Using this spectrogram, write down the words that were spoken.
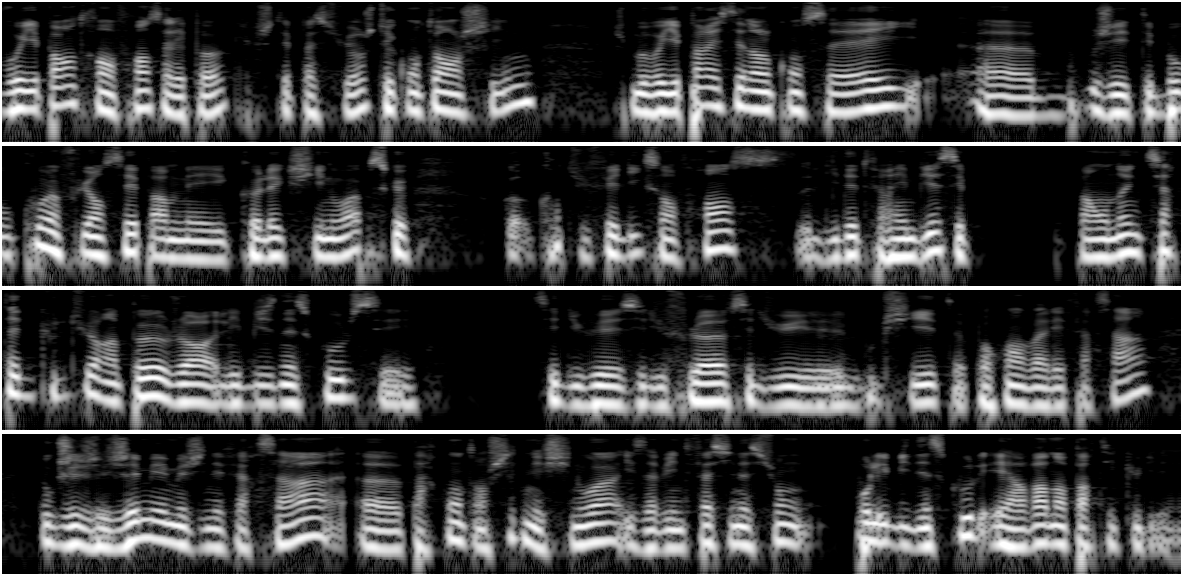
voyais pas rentrer en France à l'époque. J'étais pas sûr. J'étais content en Chine. Je me voyais pas rester dans le conseil. Euh, j'ai été beaucoup influencé par mes collègues chinois parce que quand tu fais l'X en France, l'idée de faire un MBA, c'est, enfin, on a une certaine culture un peu genre les business schools, c'est c'est du c'est du fluff, c'est du mm. bullshit. Pourquoi on va aller faire ça? Donc j'ai jamais imaginé faire ça. Euh, par contre, en Chine, les Chinois, ils avaient une fascination pour les business schools et Harvard en particulier.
